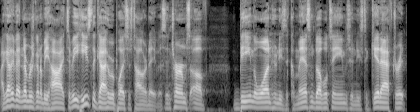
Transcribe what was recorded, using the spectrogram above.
I got to think that number is going to be high. To me, he's the guy who replaces Tyler Davis in terms of being the one who needs to command some double teams, who needs to get after it.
